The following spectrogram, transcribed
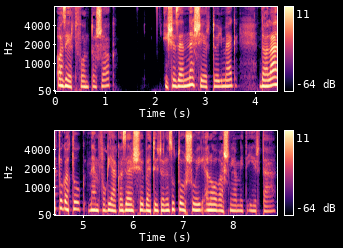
azért fontosak, és ezen ne sértődj meg, de a látogatók nem fogják az első betűtől az utolsóig elolvasni, amit írtál.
